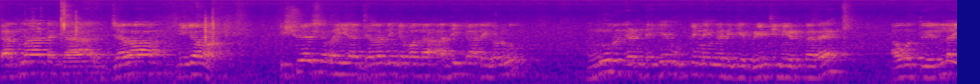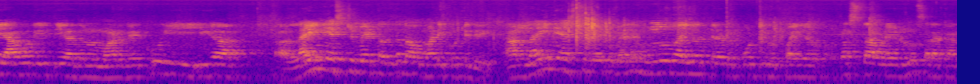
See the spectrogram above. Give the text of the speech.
ಕರ್ನಾಟಕ ಜಲ ನಿಗಮ, ವಿಶ್ವೇಶ್ವರಯ್ಯ ಜಲ ನಿಗಮದ ಅಧಿಕಾರಿಗಳು ಮೂರು ಗಂಟೆಗೆ ಉಪ್ಪಿನಂಗಡಿಗೆ ಭೇಟಿ ನೀಡ್ತಾರೆ. ಅವತ್ತು ಎಲ್ಲ ಯಾವ ರೀತಿ ಅದನ್ನು ಮಾಡಬೇಕು? ಈ ಈಗ ಲೈನ್ ಎಸ್ಟಿಮೇಟ್ ಅಂತ ನಾವು ಮಾಡಿಕೊಟ್ಟಿದ್ದೀವಿ. ಆ ಲೈನ್ ಎಸ್ಟಿಮೇಟ್ ಮೇಲೆ ಮುನ್ನೂರ ಐವತ್ತೆರಡು ಕೋಟಿ ರೂಪಾಯಿಗಳ ಪ್ರಸ್ತಾವನೆಯನ್ನು ಸರ್ಕಾರ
